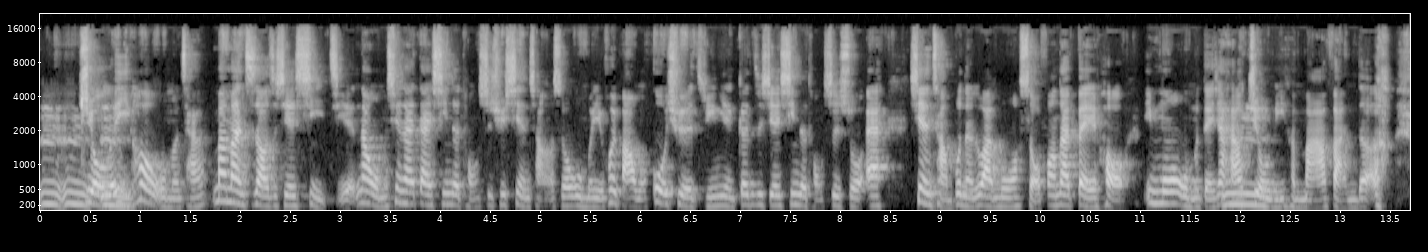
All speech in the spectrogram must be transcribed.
嗯嗯，久了以后，我们才慢慢知道这些细节。那我们现在带新的同事去现场的时候，我们也会把我们过去的经验跟这些新的同事说：“哎，现场不能乱摸，手放在背后，一摸我们等一下还要救你，很麻烦的。”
